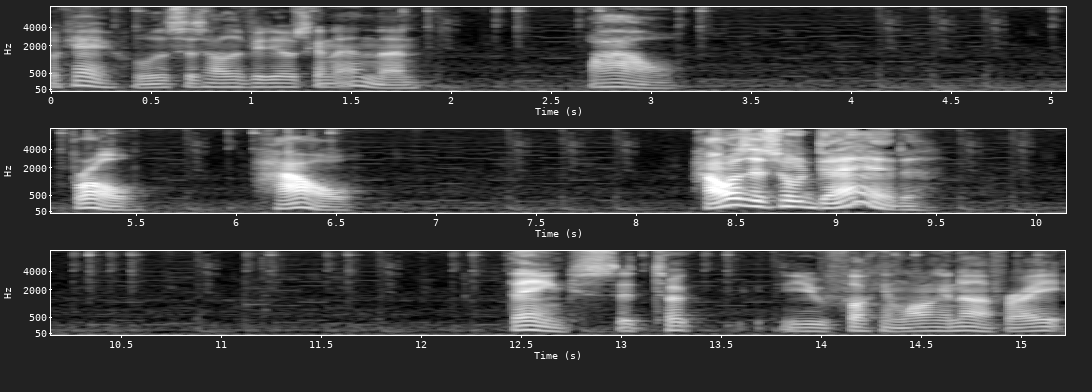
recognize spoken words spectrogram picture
Okay, well this is how the video is going to end then. Wow. Bro, how? How is it so dead? Thanks, it took you fucking long enough, right?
